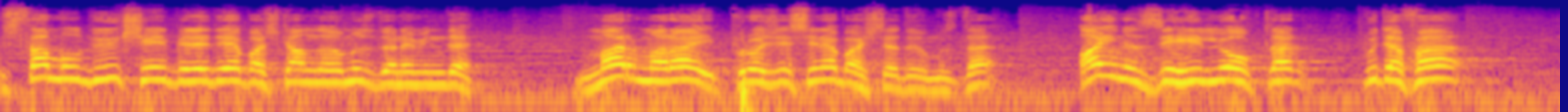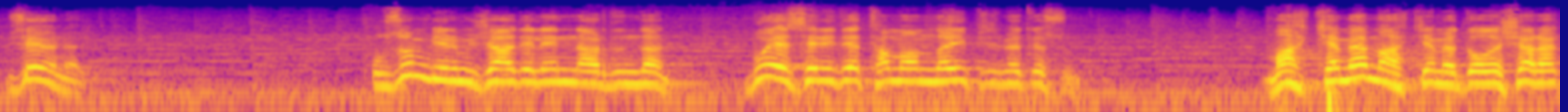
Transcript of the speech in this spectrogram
İstanbul Büyükşehir Belediye Başkanlığımız döneminde Marmaray projesine başladığımızda aynı zehirli oklar bu defa bize yöneldi. Uzun bir mücadelenin ardından bu eseri de tamamlayıp hizmete sunduk. Mahkeme mahkeme dolaşarak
